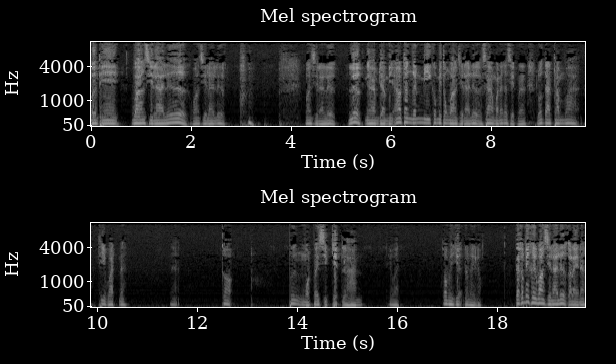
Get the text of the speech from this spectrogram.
บางทีวางศิลาเลิก วางศิลาเลิก วางศิลาเลิก เลิกงามยามดีอ้าวถ้าเงินมีก็ไม่ต้องวางศิลาเลิก สร้างวันนั้นก็เสร็จวันนั้นหลวงตาทำว่าที่วัดนะนะก็เพิ่งหมดไปสิบเจ็ดล้านที่วัด ก็ไม่เยอะเท่าไหร่หรอก แต่ก็ไม่เคยวางศิลาเลิกอะไรนะ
